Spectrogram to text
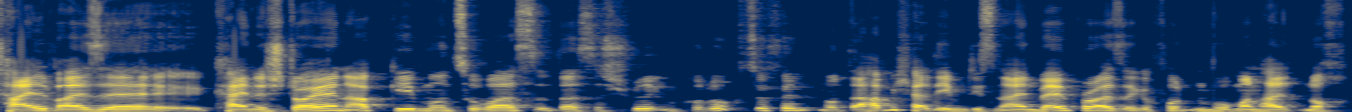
teilweise keine Steuern abgeben und sowas. Das ist schwierig, ein Produkt zu finden. Und da habe ich halt eben diesen einen Vaporizer gefunden, wo man halt noch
